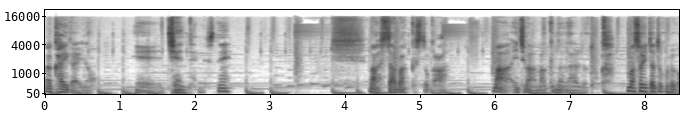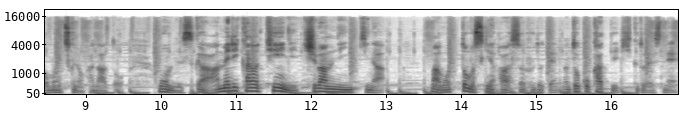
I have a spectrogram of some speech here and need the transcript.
まあ、海外のえー、チェーン店ですね。まあ、スターバックスとか、まあ、一番マクドナルドとか、まあ、そういったところが思いつくのかなと思うんですが、アメリカのティーに一番人気な、まあ、最も好きなファーストフード店、まあ、どこかって聞くとですね、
